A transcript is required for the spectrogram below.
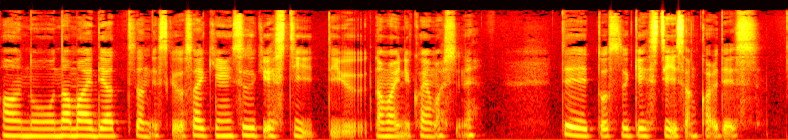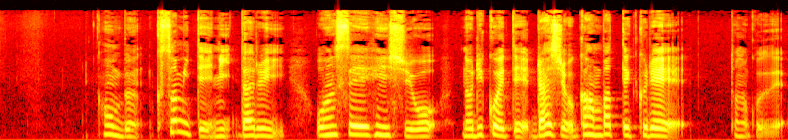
あの名前でやってたんですけど最近鈴木 ST っていう名前に変えましてね。で、えっと、鈴木 ST さんからです。本文クソみてえにだるい音声編集を乗り越えてラジオ頑張ってくれ。とのことで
